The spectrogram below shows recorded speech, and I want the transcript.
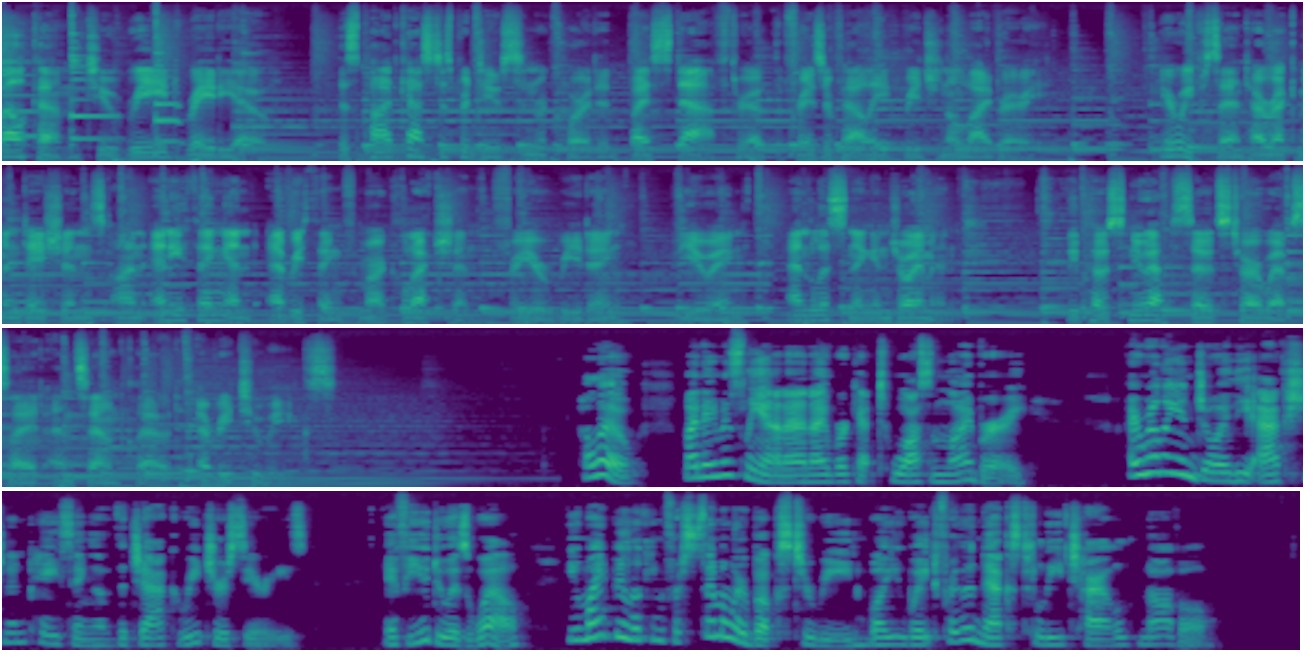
Welcome to Read Radio. This podcast is produced and recorded by staff throughout the Fraser Valley Regional Library. Here we present our recommendations on anything and everything from our collection for your reading, viewing, and listening enjoyment. We post new episodes to our website and SoundCloud every two weeks. Hello, my name is Leanna and I work at Tsawwassen Library. I really enjoy the action and pacing of the Jack Reacher series. If you do as well, you might be looking for similar books to read while you wait for the next Lee Child novel.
